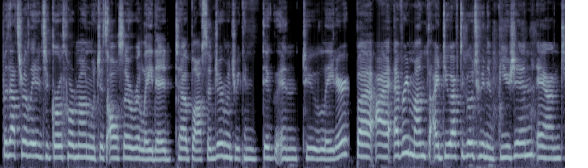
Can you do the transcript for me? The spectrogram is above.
but that's related to growth hormone, which is also related to Blau syndrome, which we can dig into later. But I, every month, I do have to go to an infusion, and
